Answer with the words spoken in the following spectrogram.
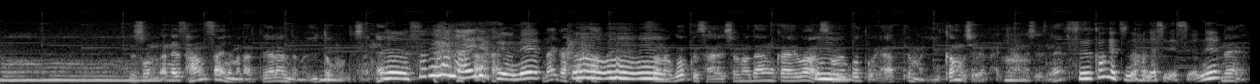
ああでそんなね3歳にもなってやらんでもいいと思うんですよね。うん。それはないですよね。だから、そのごく最初の段階はうん。そういうことをやってもいいかもしれないって話ですね。数ヶ月の話ですよね。ね。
